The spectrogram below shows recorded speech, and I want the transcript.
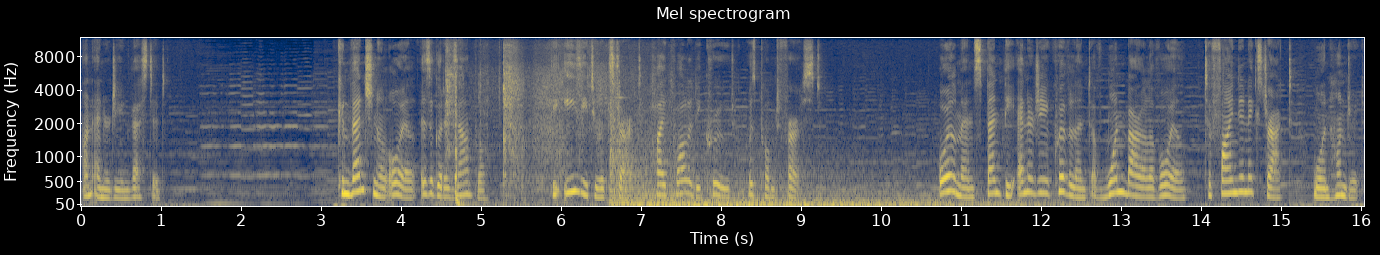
on energy invested. Conventional oil is a good example. The easy to extract, high quality crude was pumped first. Oilmen spent the energy equivalent of one barrel of oil to find and extract 100.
